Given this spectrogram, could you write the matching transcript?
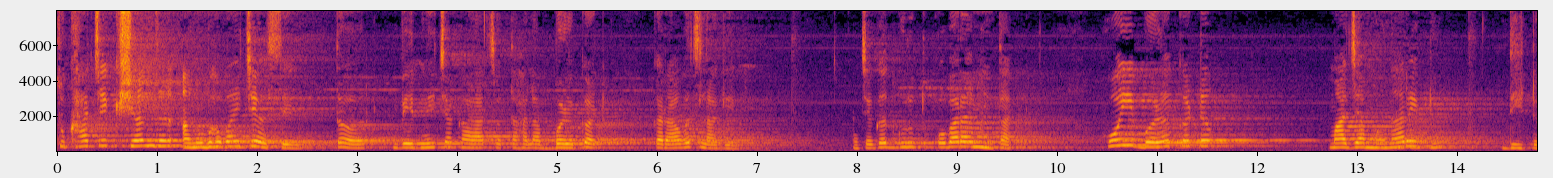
सुखाचे क्षण जर अनुभवायचे असेल तर वेदनेच्या काळात स्वतःला बळकट करावंच लागेल. जगद्गुरु तुकोबाराय म्हणतात होई बळकट माझ्या मनारे तू धीट.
